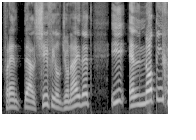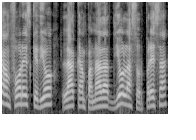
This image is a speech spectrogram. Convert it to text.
frente al Sheffield United y el Nottingham Forest que dio la campanada, dio la sorpresa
